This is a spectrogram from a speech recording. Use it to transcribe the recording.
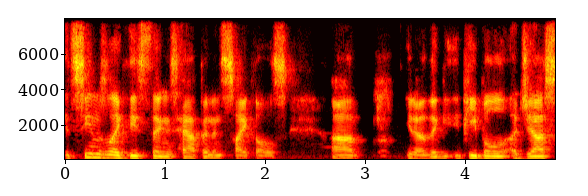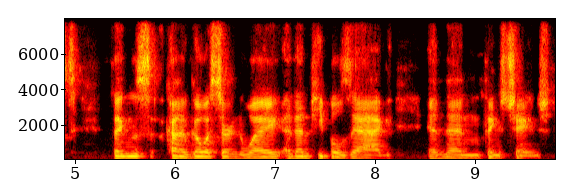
It seems like these things happen in cycles. Uh, you know, the people adjust, things kind of go a certain way, and then people zag, and then things change.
